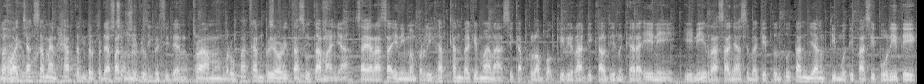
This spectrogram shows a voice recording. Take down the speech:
bahwa jaksa Manhattan berpendapat menuduh Presiden Trump merupakan prioritas utamanya, saya rasa ini memperlihatkan bagaimana sikap kelompok kiri radikal di negara ini. Ini rasanya sebagai tuntutan yang dimotivasi politik.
